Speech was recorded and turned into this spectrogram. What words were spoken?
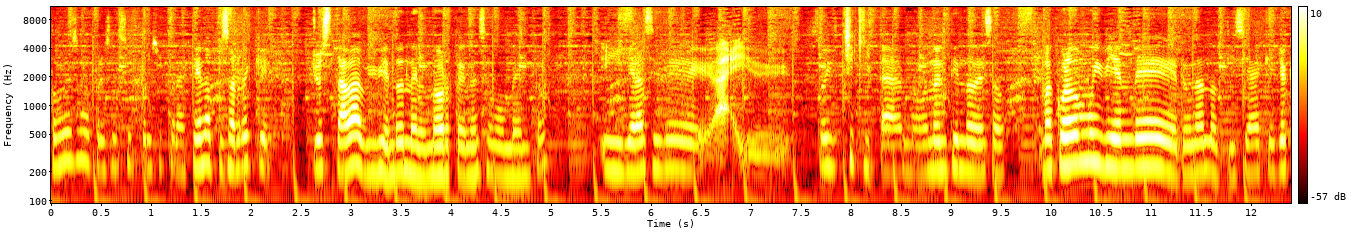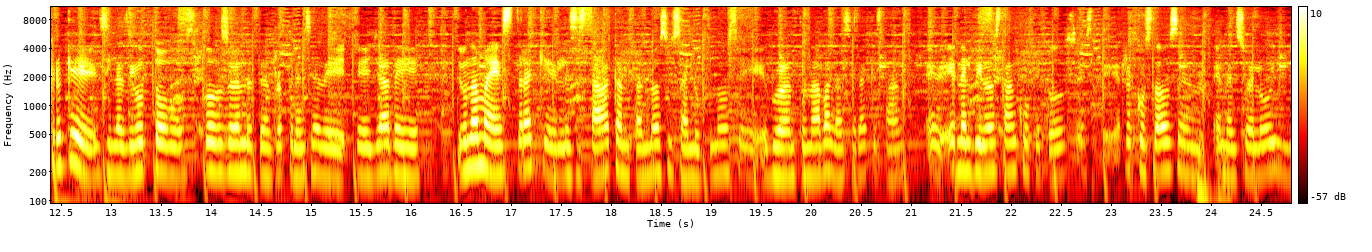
todo eso me parecía súper, súper ajeno, a pesar de que yo estaba viviendo en el norte en ese momento y era así de, ay, soy chiquita, no, no entiendo de eso. Me acuerdo muy bien de, de una noticia que yo creo que si las digo todos, todos deben de tener referencia de, ella, de, de una maestra que les estaba cantando a sus alumnos eh, durante una balacera que estaban, eh, en el video estaban como que todos este, recostados en, en el suelo y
